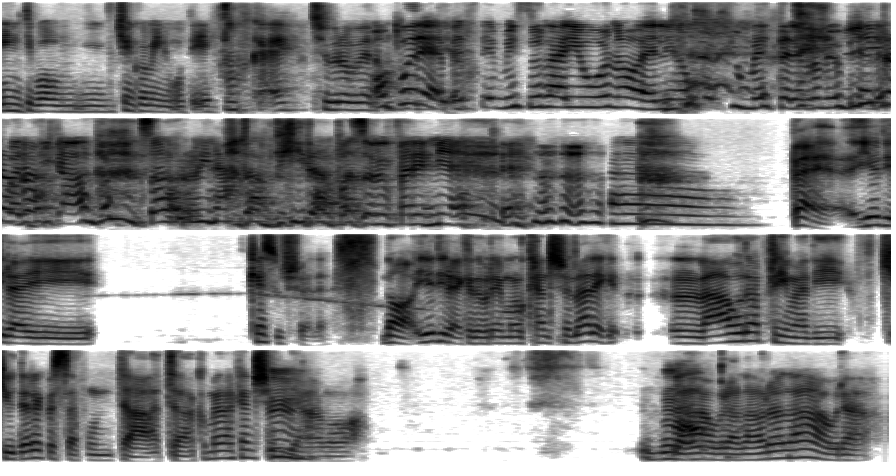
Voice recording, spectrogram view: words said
in, tipo 5 minuti. Ok, ci proverò. Oppure bestemmi su Rai 1 e lì non puoi più mettere proprio piede casa. Sono rovinata a vita, non posso più fare niente. uh... Beh, io direi... Che succede? No, io direi che dovremmo cancellare Laura prima di chiudere questa puntata, come la cancelliamo? Mm. Laura, Laura, Laura.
